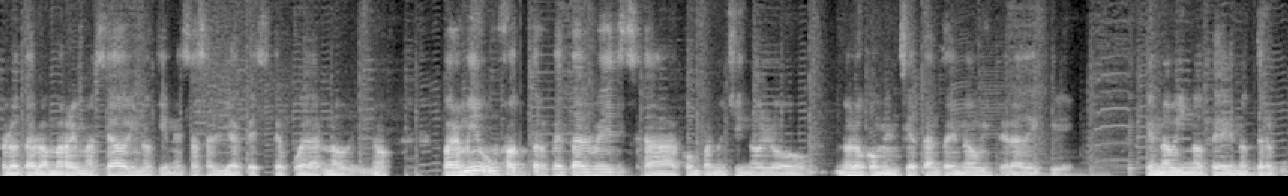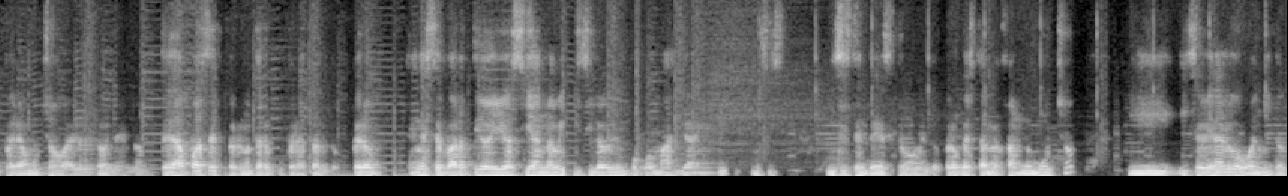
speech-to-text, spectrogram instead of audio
pelota lo amarra demasiado y no tiene esa salida que se te puede dar Novi, ¿no? Para mí, un factor que tal vez a Companucci no lo, no lo convencía tanto de Novi era de que que Novi no te, no te recupera muchos balones, ¿no? Te da pases, pero no te recupera tanto. Pero en ese partido yo hacía Novi y sí lo vi un poco más ya insistente en ese momento. Creo que está mejorando mucho y, y se viene algo bonito,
